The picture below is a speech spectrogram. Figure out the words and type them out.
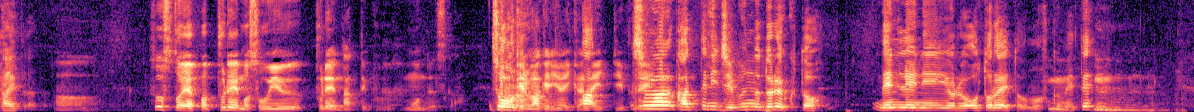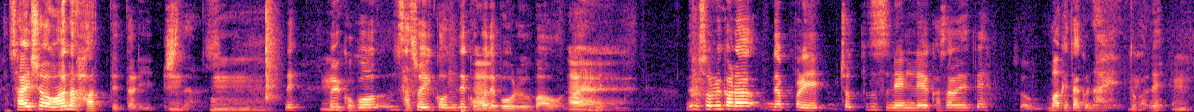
タイプだった。そうするとやっぱプレーもそういうプレーになってくるもんですか？そう負けるわけにはいかないっていうプレーあそれは勝手に自分の努力と年齢による衰えとも含めて、うん。うん最初は罠張ってたりしてたんですよ、うん。ね。うん。やっぱりここ誘い込んでここでボール奪おうみたいなね、はい。はいはいでもそれからやっぱりちょっとずつ年齢重ねてそう負けたくないとかね、うん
